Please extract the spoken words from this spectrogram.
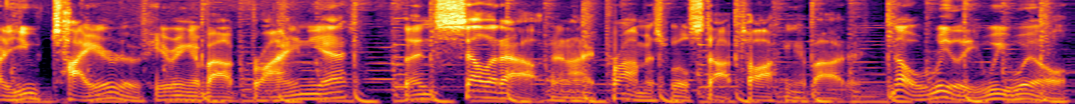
Are you tired of hearing about Brian yet? Then sell it out, and I promise we'll stop talking about it. No, really, we will.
